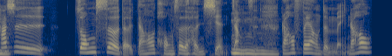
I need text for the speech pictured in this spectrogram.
它是棕色的，然后红色的横线这样子，嗯、然后非常的美。然后，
